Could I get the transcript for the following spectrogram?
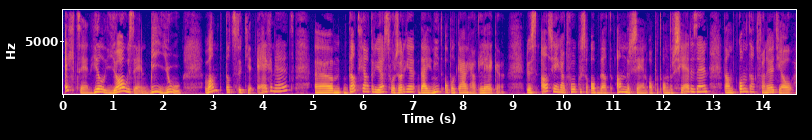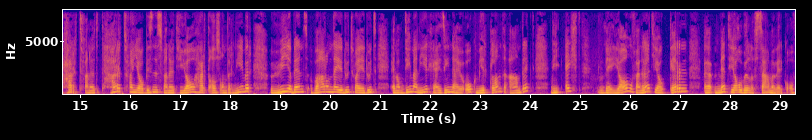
echt zijn, heel jou zijn, be you. Want dat stukje eigenheid, um, dat gaat er juist voor zorgen dat je niet op elkaar gaat lijken. Dus als jij gaat focussen op dat anders zijn, op het onderscheiden zijn, dan komt dat vanuit jouw hart, vanuit het hart van jouw business, vanuit jouw hart als ondernemer, wie je bent, waarom dat je doet wat je doet. En op die manier ga je zien dat je ook meer klanten aantrekt die echt bij jou, vanuit jouw kern, uh, met jou willen samenwerken. Of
